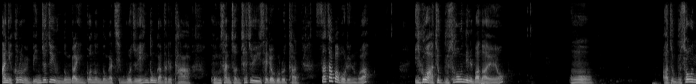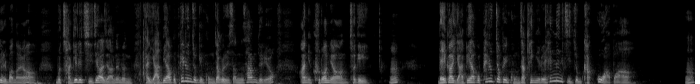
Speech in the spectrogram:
아니, 그러면 민주주의 운동가, 인권운동가, 진보주의 행동가들을 다 공산 전체주의 세력으로 다 싸잡아 버리는 거야? 이거 아주 무서운 일반화예요? 어. 아주 무서운 일반화야. 뭐 자기를 지지하지 않으면 다 야비하고 패륜적인 공작을 일삼는 사람들이에요? 아니 그러면 저기 응? 내가 야비하고 패륜적인 공작 행위를 했는지 좀 갖고 와봐. 응?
